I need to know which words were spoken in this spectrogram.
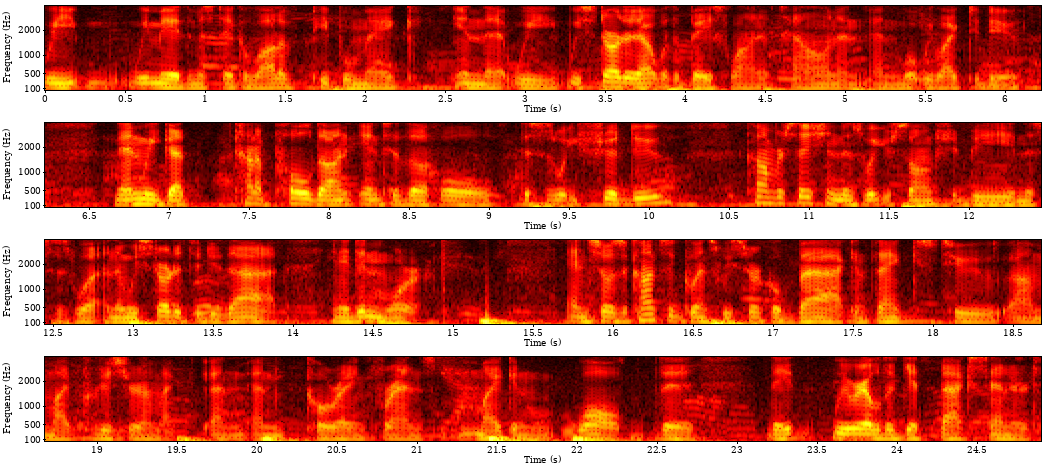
we we made the mistake a lot of people make in that we we started out with a baseline of talent and, and what we like to do. Then we got kind of pulled on into the whole this is what you should do conversation. This is what your song should be, and this is what. And then we started to do that, and it didn't work. And so as a consequence, we circled back, and thanks to um, my producer and my and, and co-writing friends, Mike and Walt, the they we were able to get back centered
